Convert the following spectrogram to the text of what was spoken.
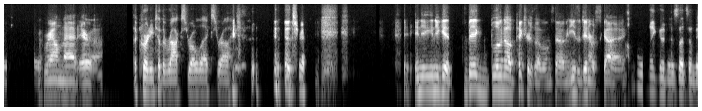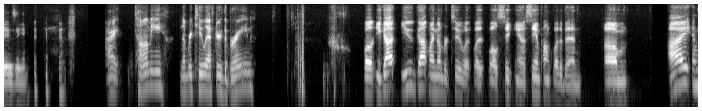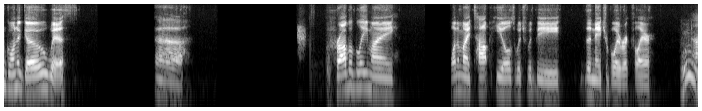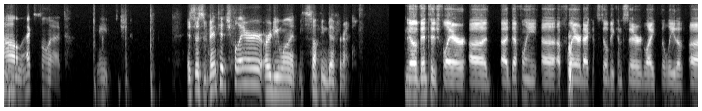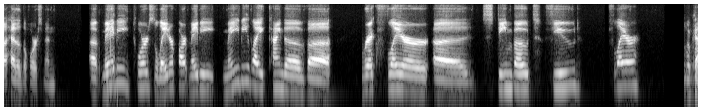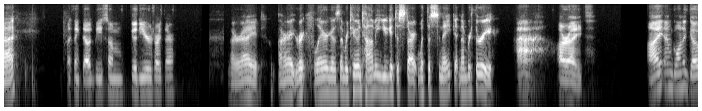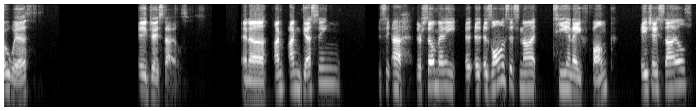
around that era. According to the Rock's Rolex Rock. That's right. And you and you get big blown up pictures of him. So I mean, he's a generous guy. Oh my goodness, that's amazing. All right, Tommy, number two after the brain. Well, you got you got my number two. What, what well, see, you know, CM Punk would have been. Um, I am going to go with. Uh, probably my one of my top heels, which would be the Nature Boy Ric Flair. Woo. Oh, excellent. Neat. Is this vintage flair or do you want something different? No, vintage Flair. Uh, uh definitely uh, a Flair that could still be considered like the lead of uh, head of the Horsemen. Uh, maybe towards the later part, maybe maybe like kind of uh, Ric Flair uh, Steamboat feud Flair. Okay. I think that would be some good years right there. All right. All right. Ric Flair goes number two. And Tommy, you get to start with the snake at number three. Ah, all right. I am going to go with AJ Styles, and uh, I'm I'm guessing. You see, uh, there's so many. As long as it's not TNA Funk, AJ Styles,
